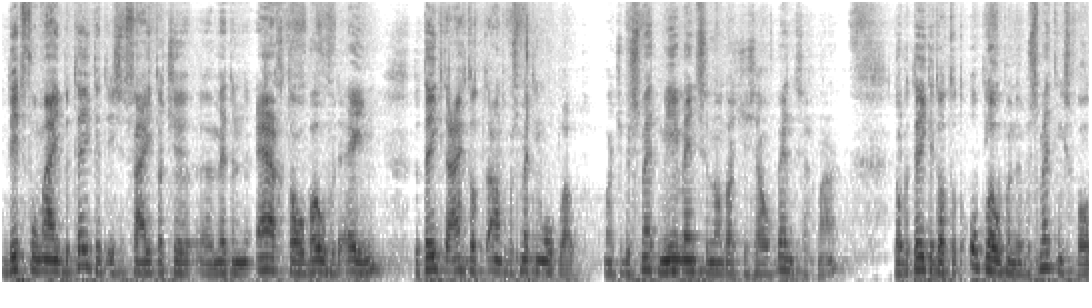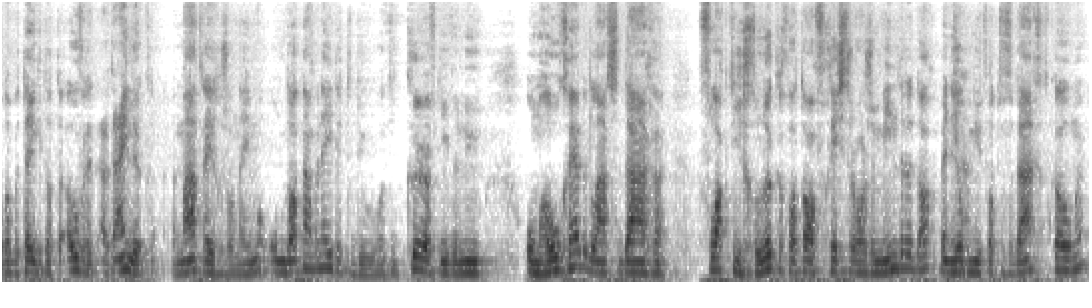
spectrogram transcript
dit voor mij betekent is het feit dat je eh, met een R-getal boven de 1, betekent eigenlijk dat het aantal besmettingen oploopt. Want je besmet meer mensen dan dat je zelf bent, zeg maar. Dat betekent dat het oplopende besmettingsgeval, dat betekent dat de overheid uiteindelijk een maatregel zal nemen om dat naar beneden te duwen. Want die curve die we nu omhoog hebben, de laatste dagen vlakt die gelukkig wat af. Gisteren was een mindere dag, ik ben heel Ja. benieuwd wat er vandaag gaat komen.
